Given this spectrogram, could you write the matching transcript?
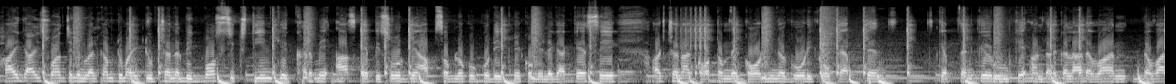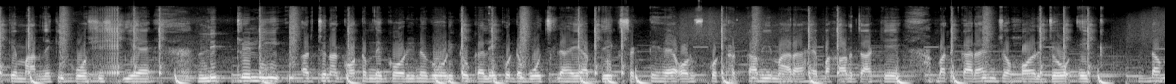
Hi guys once again welcome to my YouTube channel Bigg Boss 16 के घर में आज के एपिसोड में आप सब लोगों को देखने को मिलेगा कैसे अर्चना गौतम ने गौरी नगोरी को कैप्टन कैप्टन के रूम के अंडर गला दबा दबा के मारने की कोशिश की है। लिटरली अर्चना गौतम ने गौरी नगोरी को गले को दबोच लिया है, आप देख सकते हैं, और उसको ठक्का भी मारा है बाहर जाके। बट करण जौहर, जो एक एकदम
